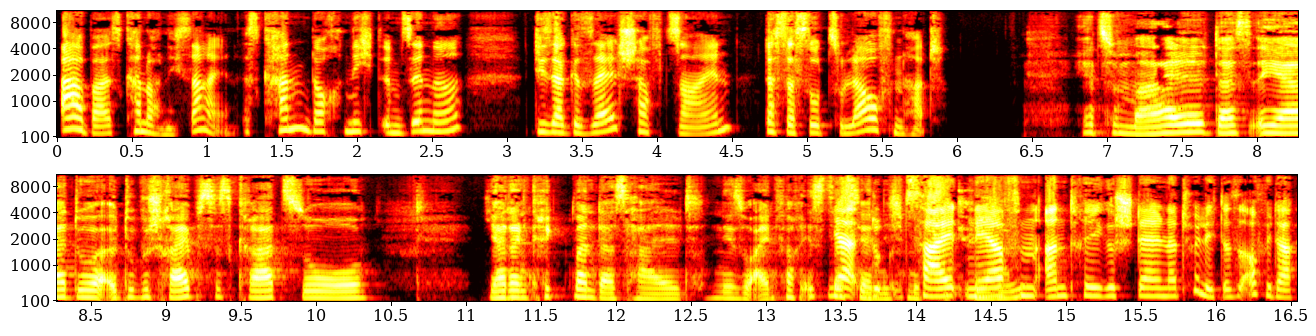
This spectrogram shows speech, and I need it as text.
Aber es kann doch nicht sein. Es kann doch nicht im Sinne dieser Gesellschaft sein, dass das so zu laufen hat. Ja, zumal, dass ja, du, du beschreibst es gerade so, ja, dann kriegt man das halt. Nee, so einfach ist das ja, ja du, nicht. Zeit, Nerven, Anträge stellen, natürlich. Das ist auch wieder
